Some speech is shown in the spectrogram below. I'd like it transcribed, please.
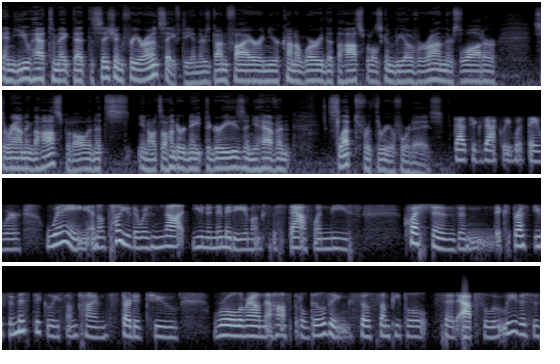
and you had to make that decision for your own safety? And there's gunfire, and you're kind of worried that the hospital is going to be overrun. There's water surrounding the hospital, and it's you know it's 108 degrees, and you haven't slept for three or four days. That's exactly what they were weighing. And I'll tell you, there was not unanimity amongst the staff when these questions and expressed euphemistically sometimes started to roll around the hospital building. So some people said, absolutely, this is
